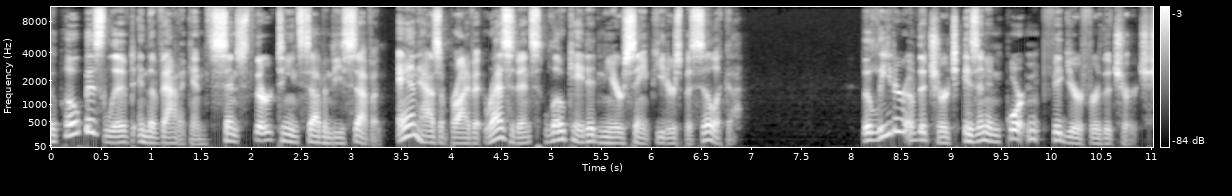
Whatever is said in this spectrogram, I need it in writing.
The Pope has lived in the Vatican since 1377 and has a private residence located near St. Peter's Basilica. The leader of the church is an important figure for the church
